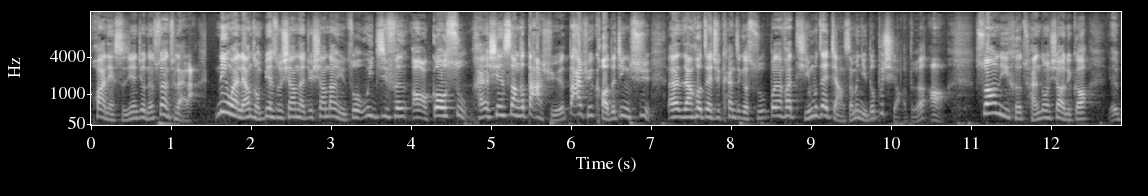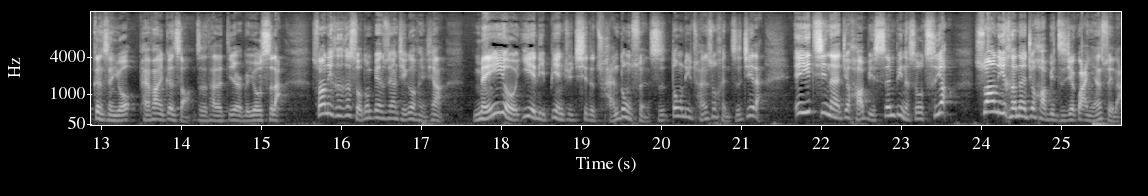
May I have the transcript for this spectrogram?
花点时间就能算出来了。另外两种变速箱呢，就相当于做微积分哦，高数还要先上个大学，大学考得进去，呃，然后再去看这个书，不然的话题目在讲什么你都不晓得啊。双离合传动。效率高，呃，更省油，排放也更少，这是它的第二个优势了。双离合和手动变速箱结构很像，没有液力变矩器的传动损失，动力传输很直接的。AT 呢，就好比生病的时候吃药。双离合呢，就好比直接挂盐水了，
